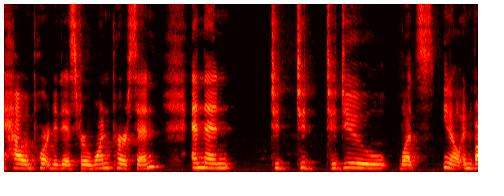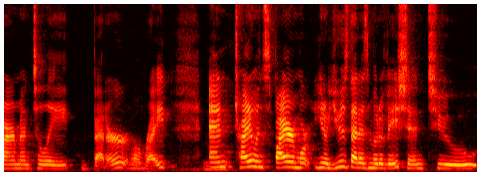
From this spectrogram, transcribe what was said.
how important it is for one person and then to to to do what's you know environmentally better or mm-hmm. right mm-hmm. and try to inspire more you know use that as motivation to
